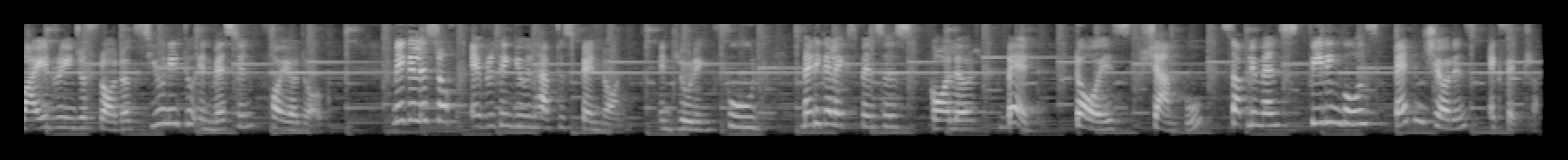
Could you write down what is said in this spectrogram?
wide range of products you need to invest in for your dog. Make a list of everything you will have to spend on, including food, medical expenses, collar, bed, toys, shampoo, supplements, feeding bowls, pet insurance, etc.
